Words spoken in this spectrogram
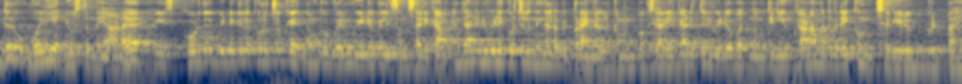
ഇതൊരു വലിയ ന്യൂസ് തന്നെയാണ്. കൂടുതൽ ബിഡുകളെ കുറിച്ചൊക്കെ നമുക്ക് വരും വീഡിയോകളിൽ സംസാരിക്കാം. എന്താണ് ഈ കുറിച്ചുള്ള നിങ്ങളുടെ അഭിപ്രായങ്ങൾ കമന്റ് ബോക്സിൽ അറിയിക്കുക. അടുത്തൊരു വീഡിയോ നമുക്ക് ഇനിയും കാണാം. അതുവരേക്കും ചെറിയൊരു ഗുഡ് ബൈ.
